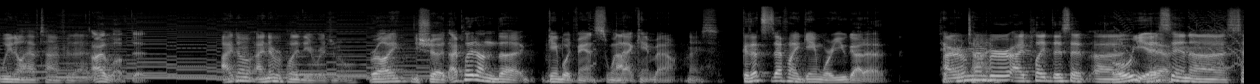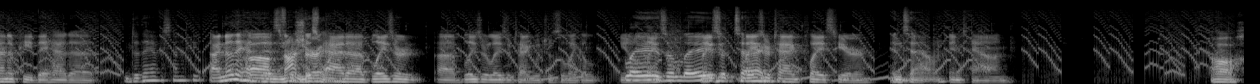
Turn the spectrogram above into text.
We don't have time for that. I loved it. I don't. I never played the original. Really? You should. I played on the Game Boy Advance when that came out. Nice. Because that's definitely a game where you gotta. Take I your time. remember I played this at. Uh, Oh, yeah. This in uh, Centipede. They had a. Did they have a Centipede? I know they had Um, this not for in sure this one. at a Blazer uh, Blazer Laser Tag, which was like a you know, Blazer la- Laser Tag. laser tag place here in town. in town. Oh.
